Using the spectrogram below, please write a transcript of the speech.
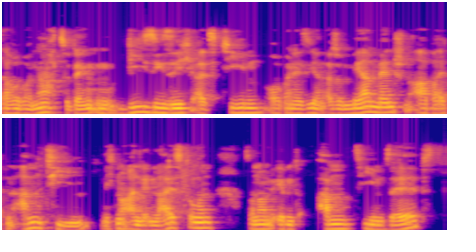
darüber nachzudenken, wie sie sich als Team organisieren. Also mehr Menschen arbeiten am Team, nicht nur an den Leistungen, sondern eben am Team selbst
